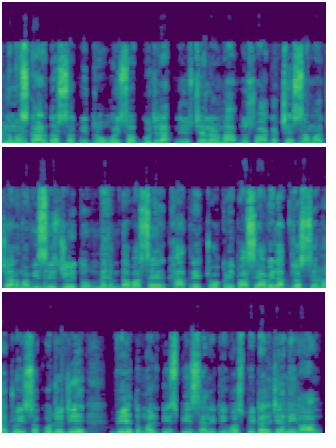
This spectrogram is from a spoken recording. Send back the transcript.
નમસ્કાર દર્શક મિત્રો વોઇસ ઓફ ગુજરાત ન્યૂઝ ચેનલમાં આપનું સ્વાગત છે. સમાચારમાં વિશેષ જોઈએ તો મહેમદાવાદ શહેર ખાતરે ચોકડી પાસે આવેલ આપ દ્રશ્યમાં જોઈ શકો છો જે વેદ મલ્ટી સ્પેશિયાલિટી હોસ્પિટલ જેની હાલ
